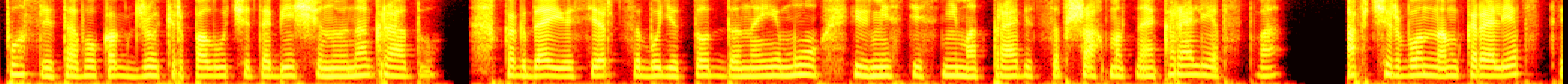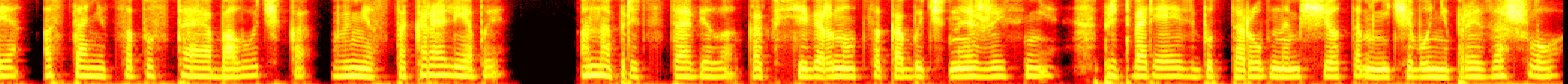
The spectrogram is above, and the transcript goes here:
после того, как Джокер получит обещанную награду. Когда ее сердце будет отдано ему и вместе с ним отправится в шахматное королевство. А в Червонном Королевстве останется пустая оболочка вместо королевы. Она представила, как все вернутся к обычной жизни, притворяясь, будто ровным счетом ничего не произошло,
